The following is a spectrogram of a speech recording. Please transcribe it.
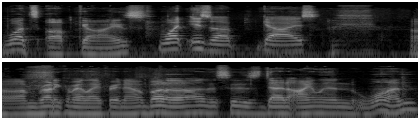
What's up, guys? What is up, guys? Uh, I'm running for my life right now, but uh, this is Dead Island 1,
